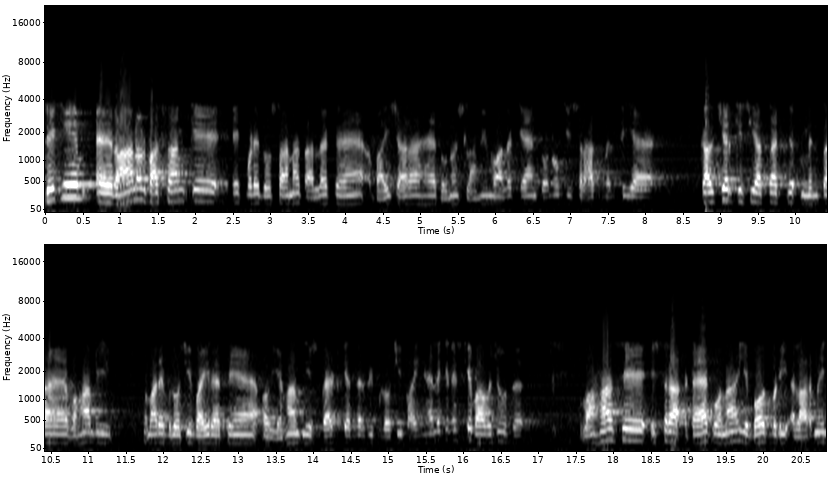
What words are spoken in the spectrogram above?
देखिए, ईरान और पाकिस्तान के एक बड़े दोस्ताना ताल्लुक हैं, भाईचारा है, दोनों इस्लामी ममालक हैं, दोनों की सरहद मिलती है, कल्चर किसी हद तक मिलता है, वहाँ भी हमारे बलोची भाई रहते हैं और यहाँ भी इस बैट के अंदर भी बलोची भाई हैं, लेकिन इसके बावजूद वहाँ से इस तरह अटैक होना ये बहुत बड़ी अलार्मिंग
